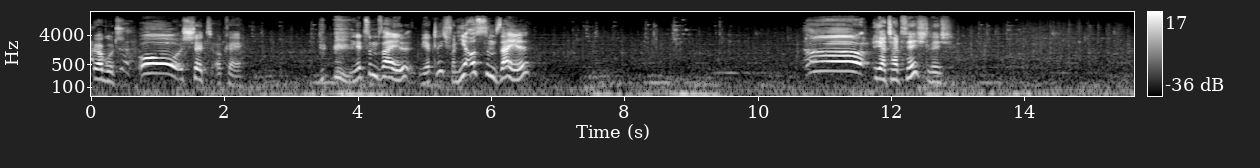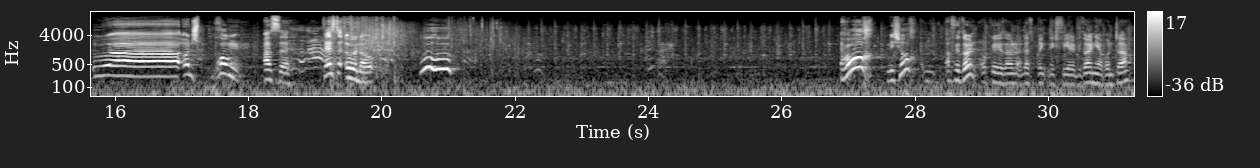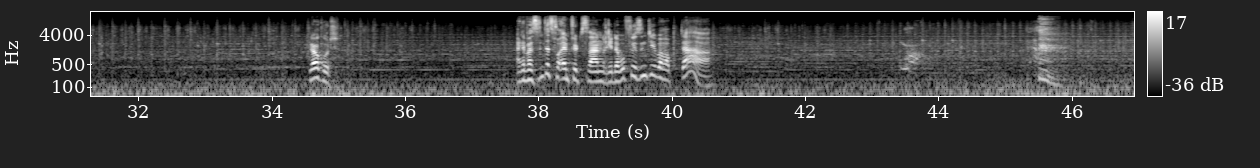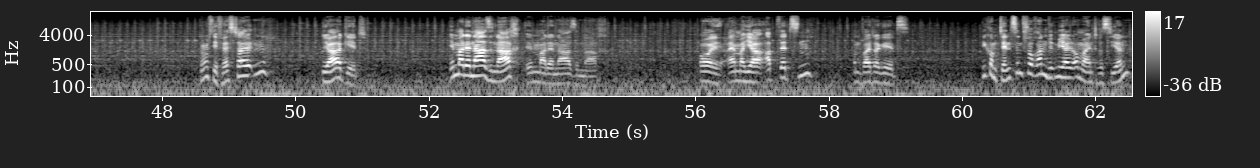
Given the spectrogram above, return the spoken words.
Ja, gut. Oh, shit. Okay. Nicht zum Seil. Wirklich? Von hier aus zum Seil? Ja, tatsächlich. Uah, und Sprung. Asse. Feste. Oh no. Uhu. Hoch! Nicht hoch? Ach, wir sollen... Okay, wir sollen... Das bringt nicht viel. Wir sollen hier runter. Ja, gut. Alter, was sind das vor allem für Zahnräder? Wofür sind die überhaupt da? Können wir uns hier festhalten? Ja, geht. Immer der Nase nach. Immer der Nase nach. Oi, einmal hier absetzen. Und weiter geht's. Wie kommt Tenzin voran? Würde mich halt auch mal interessieren.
